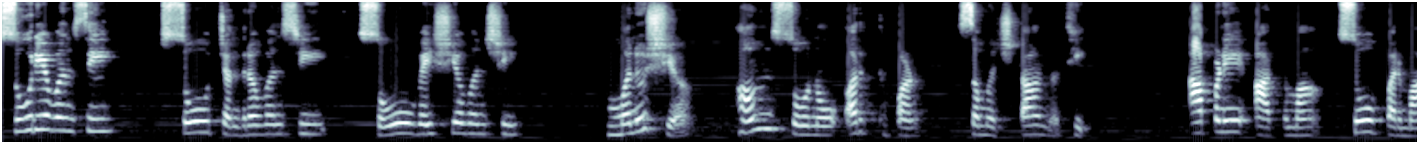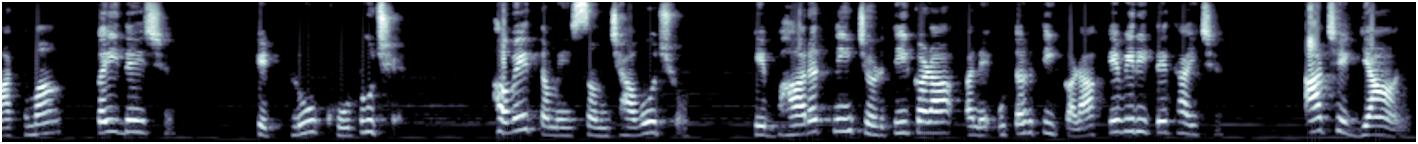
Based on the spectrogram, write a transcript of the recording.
સૂર્યવંશી, સો ચંદ્રવંશી, સો વૈશ્યવંશી. મનુષ્ય હમ સોનો અર્થ પણ સમજતા નથી. આપણે આત્મા સો પરમાત્મા કહી દે છે. કેટલું ખોટું છે. હવે તમે સમજાવો છો કે ભારતની ચડતી કળા અને ઉતરતી કળા કેવી રીતે થાય છે? આ છે જ્ઞાન.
